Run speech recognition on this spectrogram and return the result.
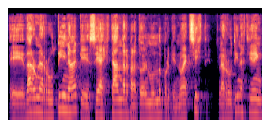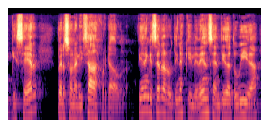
eh, dar una rutina que sea estándar para todo el mundo porque no existe. Las rutinas tienen que ser personalizadas por cada uno. Tienen que ser las rutinas que le den sentido a tu vida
